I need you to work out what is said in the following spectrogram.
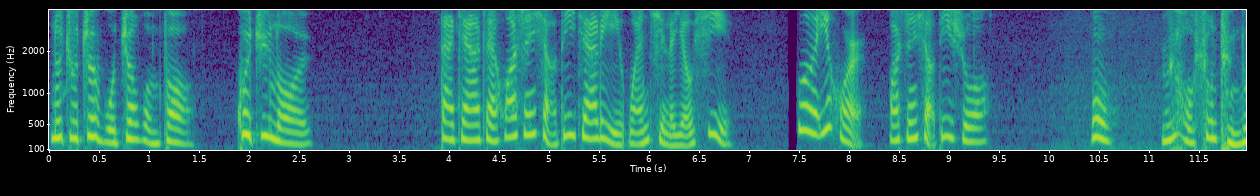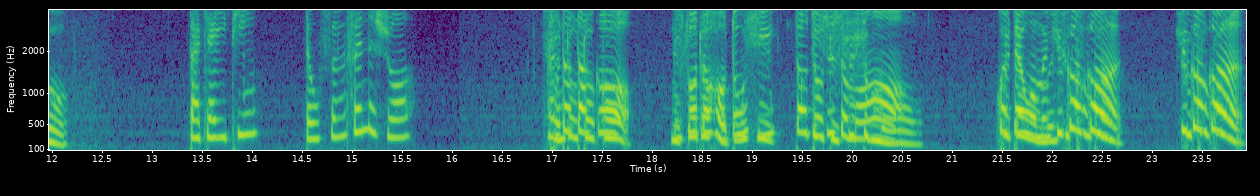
那就在我家玩吧，快进来！”大家在花生小弟家里玩起了游戏。过了一会儿，花生小弟说：“哦，雨好像停了。”大家一听，都纷纷的说：“蚕豆大哥，你说的好东西到底是什么？快带我们去看看！”去看看，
